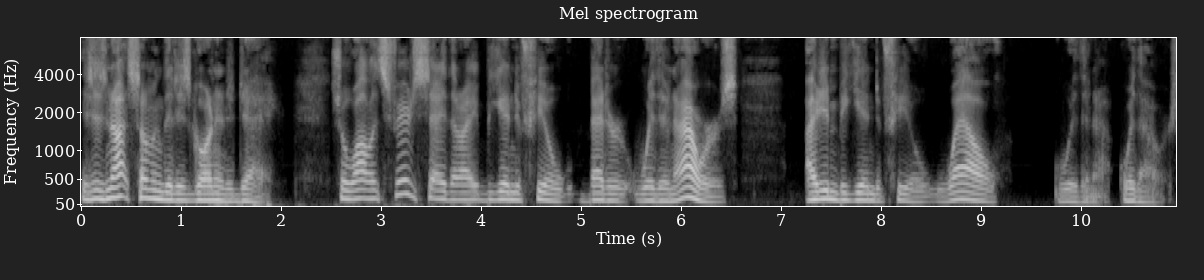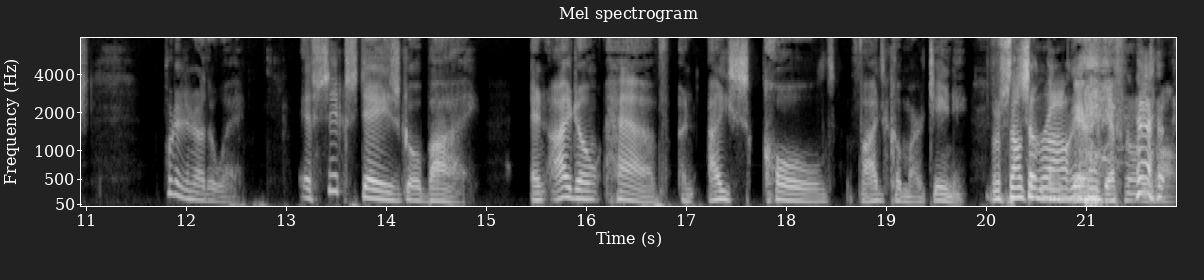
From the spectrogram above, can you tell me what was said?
This is not something that is gone in a day. So while it's fair to say that I began to feel better within hours, I didn't begin to feel well within with hours. Put it another way: if six days go by and I don't have an ice cold vodka martini. There's something, Something wrong. very definitely wrong.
